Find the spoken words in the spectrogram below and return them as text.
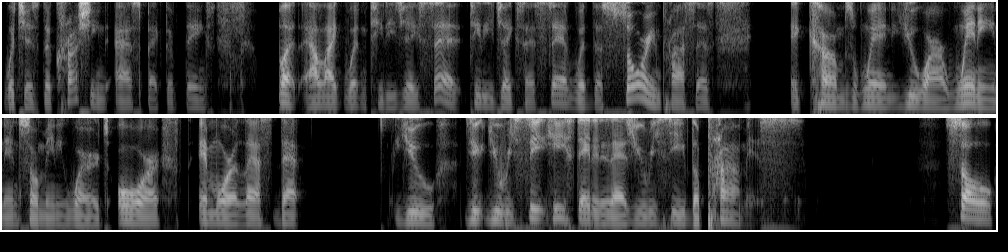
which is the crushing aspect of things. But i like what tdj said tdj said said with the soaring process it comes when you are winning in so many words or and more or less that you you you receive he stated it as you receive the promise. So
